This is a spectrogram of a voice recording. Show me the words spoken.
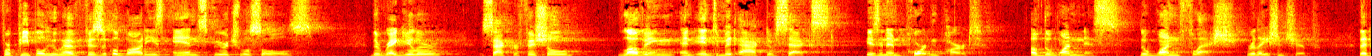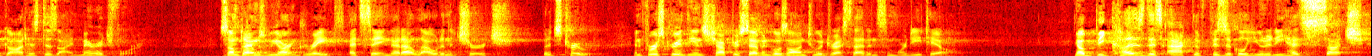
for people who have physical bodies and spiritual souls, the regular, sacrificial, loving, and intimate act of sex is an important part of the oneness, the one flesh relationship that God has designed marriage for. Sometimes we aren't great at saying that out loud in the church, but it's true. And 1 Corinthians chapter 7 goes on to address that in some more detail. Now, because this act of physical unity has such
